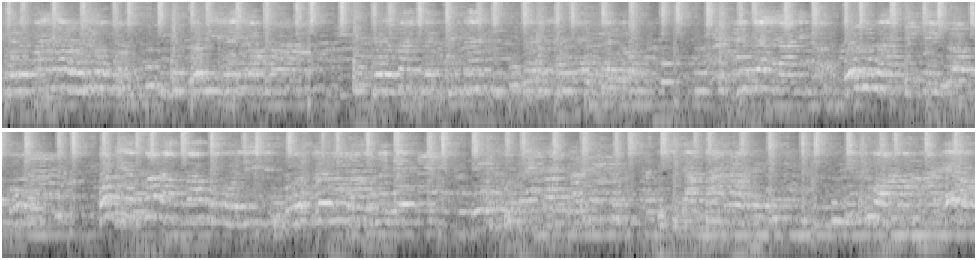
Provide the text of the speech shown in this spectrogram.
Kèrè máa ń dárò ní ọ̀tọ̀ lórí ẹjọ́ kan. Kèrè máa ń tẹ̀sí náà lẹ́yìn ẹgbẹ́ lọ. Níbẹ̀ náà ni olúwa ti di lọ fún wọn. Ó ní ẹ fara fáwọn òní ìbò lórúwa onígbé. Ìlú ẹ̀ka ìjàmbá náà. Ìlú ọmọ àdéhùn.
